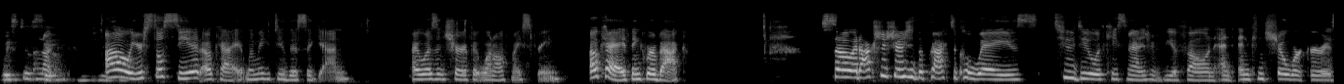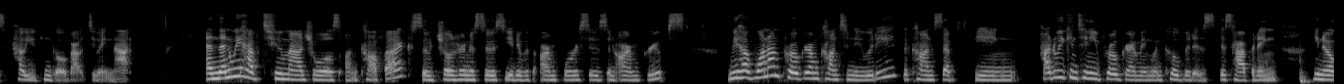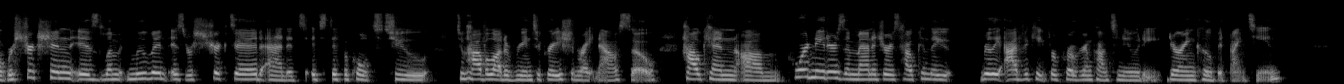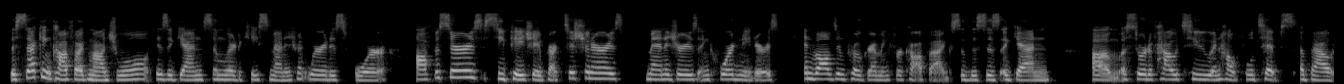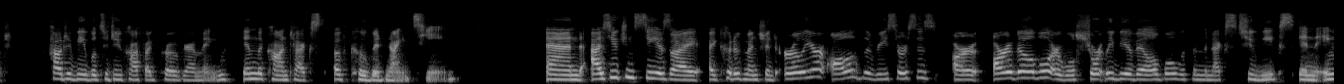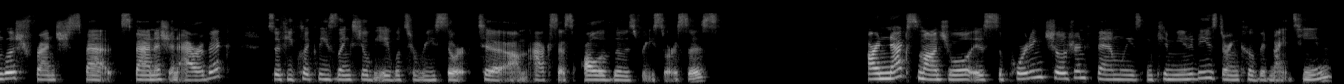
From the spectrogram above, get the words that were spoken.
We still see. Not, oh, you still see it? Okay, let me do this again. I wasn't sure if it went off my screen. Okay, I think we're back. So it actually shows you the practical ways to deal with case management via phone and, and can show workers how you can go about doing that. And then we have two modules on CAAFAG, so children associated with armed forces and armed groups. We have one on program continuity, the concepts being how do we continue programming when COVID is, is happening? You know, restriction is limit movement is restricted and it's it's difficult to to have a lot of reintegration right now. So how can um, coordinators and managers, how can they really advocate for program continuity during COVID-19? The second CAAFAG module is again similar to case management where it is for officers, CPHA practitioners, managers, and coordinators involved in programming for CAAFAG. So this is again, um, a sort of how to and helpful tips about how to be able to do CAAFAG programming within the context of COVID-19. And as you can see, as I, I could have mentioned earlier, all of the resources are, are available or will shortly be available within the next two weeks in English, French, Spa Spanish, and Arabic. So if you click these links, you'll be able to resort to um, access all of those resources. Our next module is supporting children, families, and communities during COVID-19.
